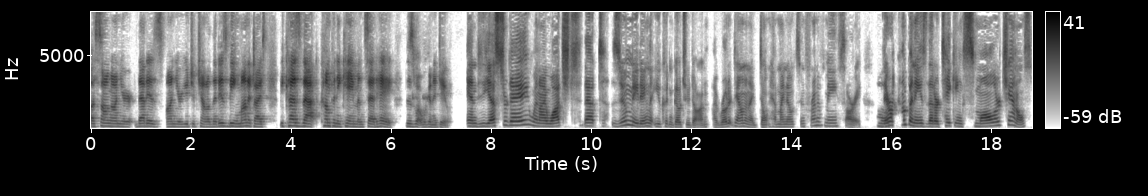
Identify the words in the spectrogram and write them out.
a song on your that is on your YouTube channel that is being monetized because that company came and said, Hey, this is what we're gonna do. And yesterday, when I watched that Zoom meeting that you couldn't go to, Don, I wrote it down and I don't have my notes in front of me. Sorry. Oh. There are companies that are taking smaller channels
